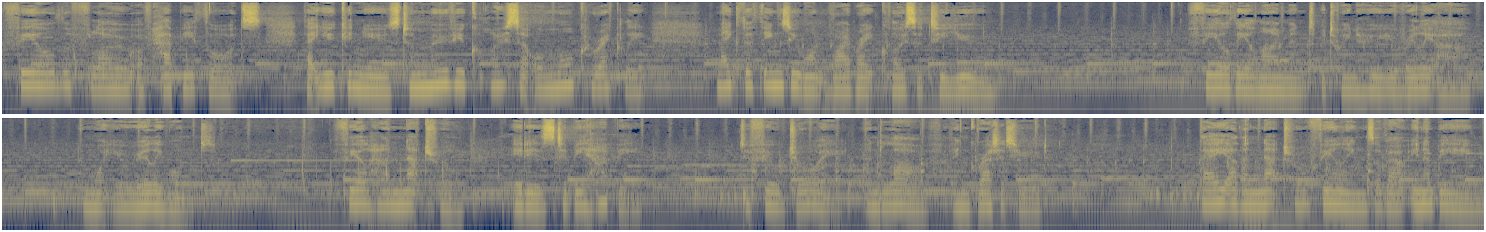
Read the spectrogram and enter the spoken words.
Feel the flow of happy thoughts that you can use to move you closer or more correctly, make the things you want vibrate closer to you. Feel the alignment between who you really are and what you really want. Feel how natural it is to be happy, to feel joy and love and gratitude. They are the natural feelings of our inner being.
